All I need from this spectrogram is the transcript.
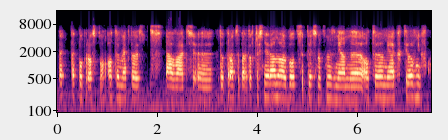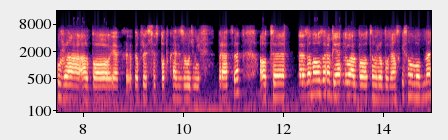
tak, tak po prostu, o tym jak to jest wstawać e, do pracy bardzo wcześnie rano albo odsypiać nocne zmiany, o tym jak kierownik wkurza albo jak dobrze jest się spotkać z ludźmi w pracy, o tym za mało zarabiają albo o tym, że obowiązki są nudne.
